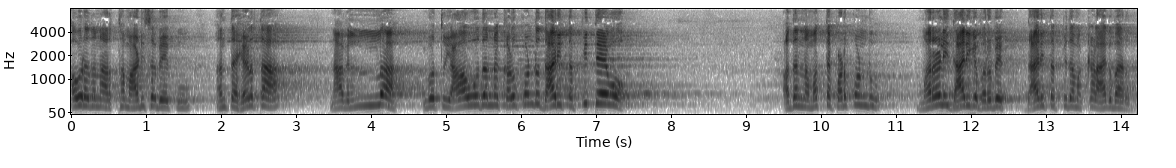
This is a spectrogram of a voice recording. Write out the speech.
ಅವರು ಅದನ್ನು ಅರ್ಥ ಮಾಡಿಸಬೇಕು ಅಂತ ಹೇಳ್ತಾ ನಾವೆಲ್ಲ ಇವತ್ತು ಯಾವುದನ್ನು ಕಳ್ಕೊಂಡು ದಾರಿ ತಪ್ಪಿದ್ದೇವೋ ಅದನ್ನು ಮತ್ತೆ ಪಡ್ಕೊಂಡು ಮರಳಿ ದಾರಿಗೆ ಬರಬೇಕು. ದಾರಿ ತಪ್ಪಿದ ಮಕ್ಕಳಾಗಬಾರದು.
